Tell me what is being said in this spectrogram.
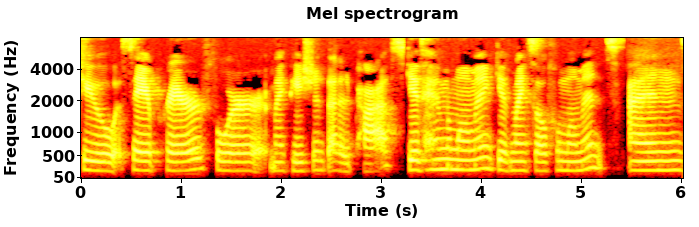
to say a prayer for my patient that had passed, give him a moment, give myself a moment, and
